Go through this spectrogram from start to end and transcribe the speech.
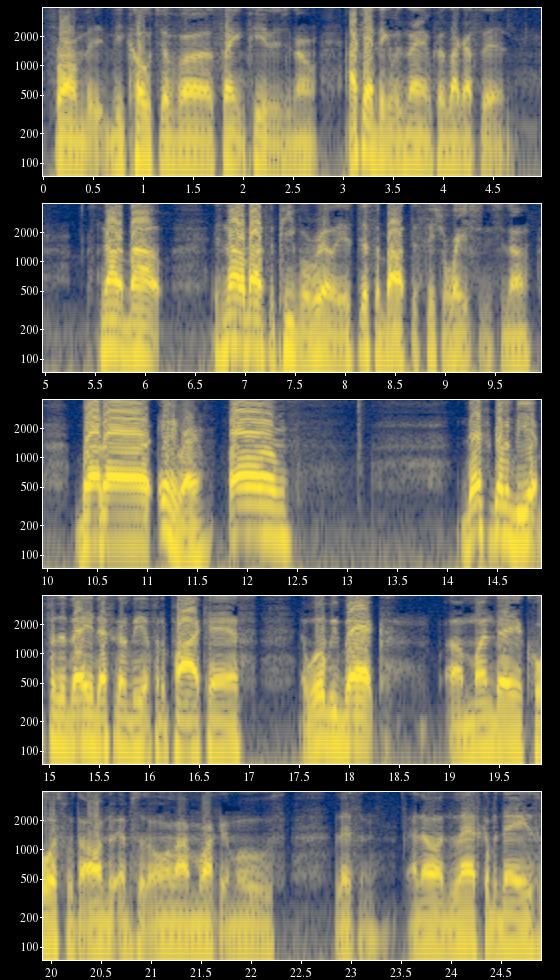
from the, the coach of uh, St. Peter's. You know, I can't think of his name because, like I said, it's not about it's not about the people really. It's just about the situations. You know. But uh, anyway, um, that's gonna be it for today. That's gonna be it for the podcast. And we'll be back uh, Monday, of course, with the all new episode of Online Marketing Moves. Listen, I know the last couple days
